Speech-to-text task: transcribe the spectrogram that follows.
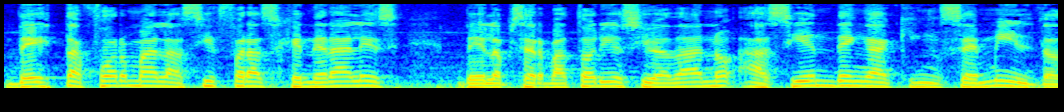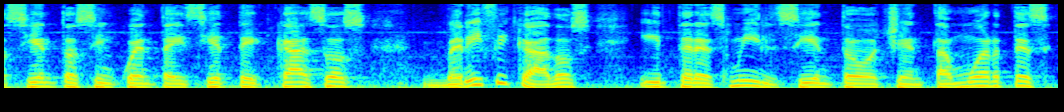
De esta forma, las cifras generales del Observatorio Ciudadano ascienden a 15.257 casos verificados y 3.180 muertes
